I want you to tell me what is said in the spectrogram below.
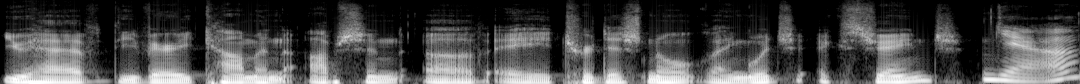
you have the very common option of a traditional language exchange. yeah.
